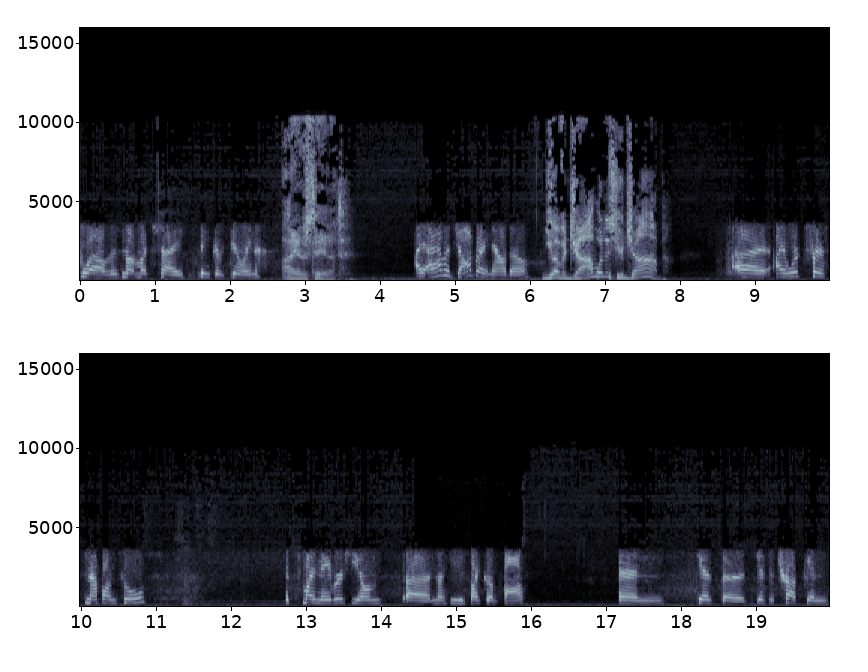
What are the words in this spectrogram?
12. There's not much I think of doing. I understand. I, I have a job right now, though. You have a job? What is your job? Uh, I work for Snap-on Tools. It's my neighbor. He owns, uh, no, he's like a boss. And he has the, he has a truck and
